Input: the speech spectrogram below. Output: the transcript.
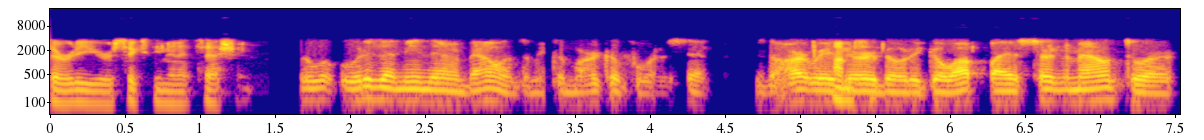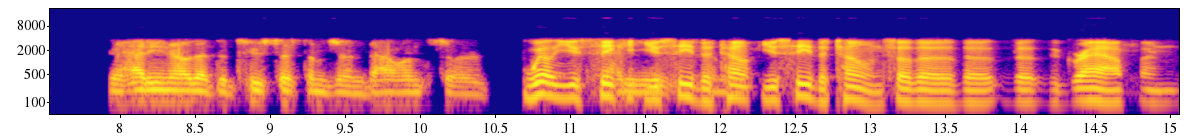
30 or 60 minute session. What does that mean there in balance? I mean, the marker for it is Does the heart rate variability go up by a certain amount, or you know, how do you know that the two systems are in balance, or well, you see you, you, see the tone you see the tone. So the the the, the graph, and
